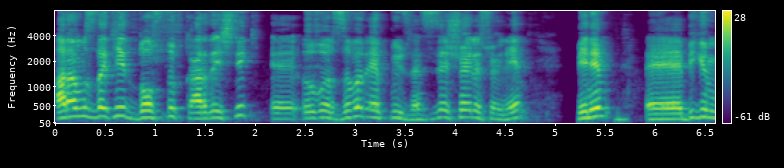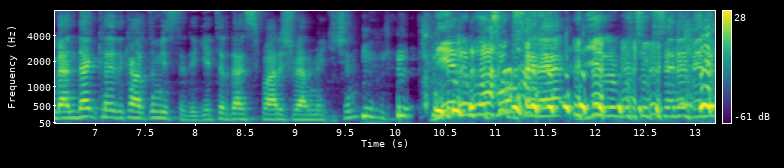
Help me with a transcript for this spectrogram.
Aramızdaki dostluk, kardeşlik, e, ıvır zıvır hep bu yüzden. Size şöyle söyleyeyim. Benim e, bir gün benden kredi kartımı istedi. Getir'den sipariş vermek için. Bir buçuk sene, bir buçuk sene benim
